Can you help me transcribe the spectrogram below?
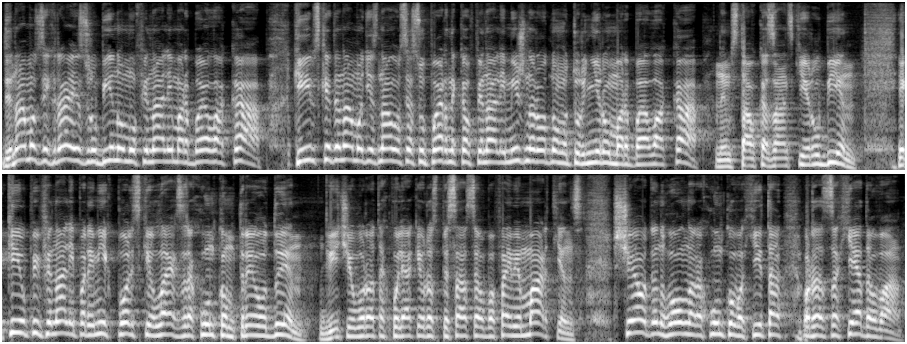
Динамо зіграє з Рубіном у фіналі Марбела Кап. Київське Динамо дізналося суперника в фіналі міжнародного турніру Марбела Кап. Ним став казанський Рубін, який у півфіналі переміг польський Лех з рахунком 3-1. Двічі у воротах поляків розписався Обафемі Мартінс. Ще один гол на рахунку Вахіта Оразахедова.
